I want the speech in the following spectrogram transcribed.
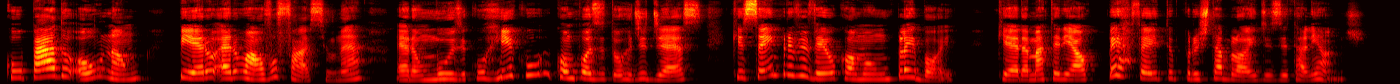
Culpado ou não, Piero era um alvo fácil, né? Era um músico rico, compositor de jazz, que sempre viveu como um playboy, que era material perfeito para os tabloides italianos.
